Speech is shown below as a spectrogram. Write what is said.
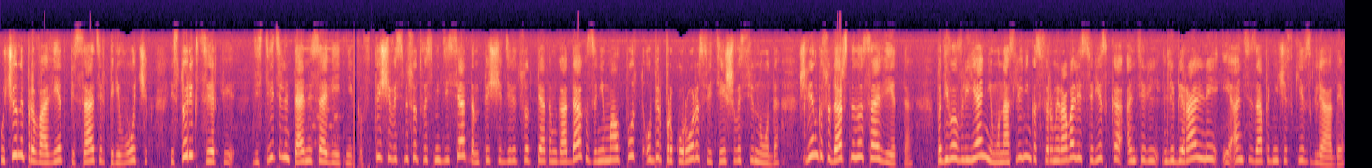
ученый-правовед, писатель, переводчик, историк церкви, действительный тайный советник. В 1880-1905 годах занимал пост оберпрокурора Святейшего Синода, член Государственного совета. Под его влиянием у наследника сформировались резко антилиберальные и антизападнические взгляды.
